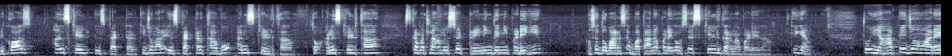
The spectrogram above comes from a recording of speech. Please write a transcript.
बिकॉज़ अनस्किल्ड इंस्पेक्टर कि जो हमारा इंस्पेक्टर था, वो अनस्किल्ड था. तो अनस्किल्ड था, इसका मतलब हमें उससे ट्रेनिंग देनी पड़ेगी. उसे दोबारा से बताना पड़ेगा, उसे स्किल्ड करना पड़ेगा, ठीक है? तो यहाँ पे जो हमारे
